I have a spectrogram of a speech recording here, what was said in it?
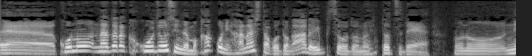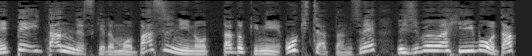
えー、このなだらか向上心でも過去に話したことがあるエピソードの一つで、この、寝ていたんですけども、バスに乗った時に起きちゃったんですね。で、自分はヒーボーを抱っ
